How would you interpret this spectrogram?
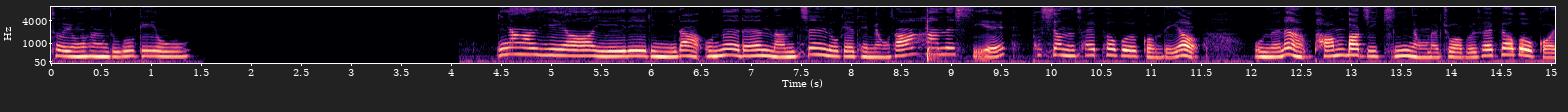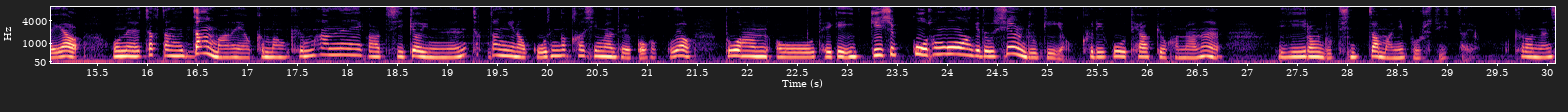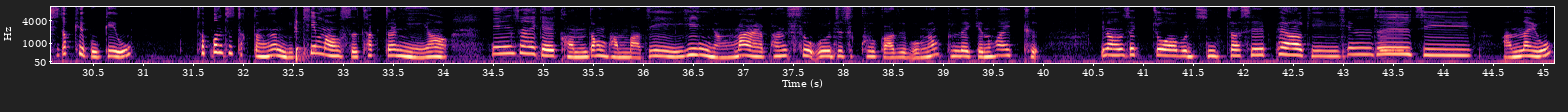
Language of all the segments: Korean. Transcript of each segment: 저 영상 누구게요? 안녕하세요. 예일일입니다. 오늘은 남친 룩의 대명사 하늘씨의 패션을 살펴볼 건데요. 오늘은 반바지 긴 양말 조합을 살펴볼 거예요. 오늘 착장이 짱 많아요. 그만큼 하늘가 지겨 입는 착장이라고 생각하시면 될 것 같고요. 또한 어, 되게 입기 쉽고 성공하기도 쉬운 룩이에요. 그리고 대학교 가면은 이런 룩 진짜 많이 볼 수 있어요 그러면 시작해볼게요 첫 번째 착장은 미키마우스 착장이에요. 흰색의 검정 반바지, 흰 양말, 반스 올드스쿨까지 보면 black and white. 이런 색 조합은 진짜 실패하기 힘들지 않나요?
